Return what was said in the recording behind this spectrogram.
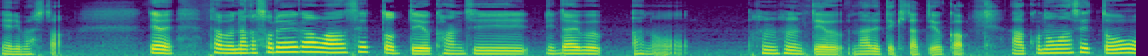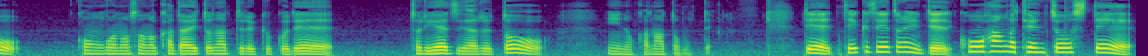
やりました。で、多分なんかそれがワンセットっていう感じにだいぶ、あの、ふんふんっていう慣れてきたっていうか、あ、このワンセットを今後のその課題となってる曲で、とりあえずやるといいのかなと思って。で、 Take the A Train って後半が転調して、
